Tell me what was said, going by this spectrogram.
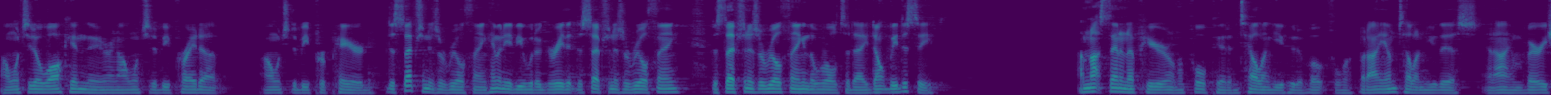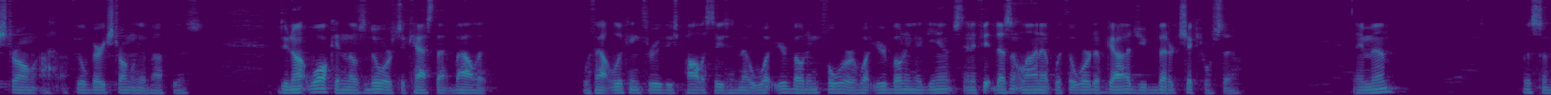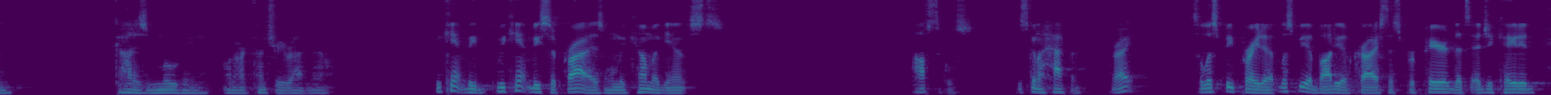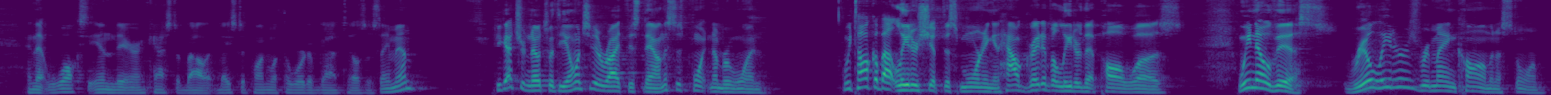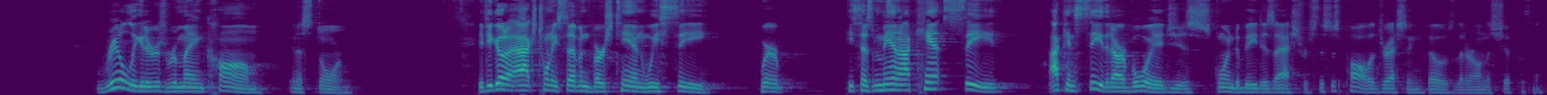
I want you to walk in there and I want you to be prayed up. I want you to be prepared. Deception is a real thing. How many of you would agree that deception is a real thing? Deception is a real thing in the world today. Don't be deceived. I'm not standing up here on the pulpit and telling you who to vote for, but I am telling you this, and I am very strong. I feel very strongly about this. Do not walk in those doors to cast that ballot without looking through these policies and know what you're voting for or what you're voting against. And if it doesn't line up with the Word of God, you better check yourself. Amen? Listen, God is moving on our country right now. We can't be, we can't be surprised when we come against obstacles. It's going to happen, right? So let's be prayed up. Let's be a body of Christ that's prepared, that's educated, and that walks in there and casts a ballot based upon what the Word of God tells us. Amen? If you got your notes with you, I want you to write this down. This is point number one. We talk about leadership this morning and how great of a leader that Paul was. We know this. Real leaders remain calm in a storm. Real leaders remain calm in a storm. If you go to Acts 27 verse 10, we see where he says, men, I can't see, I can see that our voyage is going to be disastrous. This is Paul addressing those that are on the ship with him.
